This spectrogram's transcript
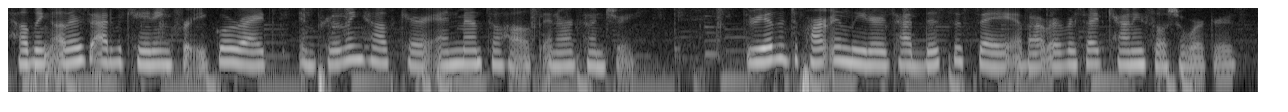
helping others advocating for equal rights, improving healthcare and mental health in our country. Three of the department leaders had this to say about Riverside County social workers.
